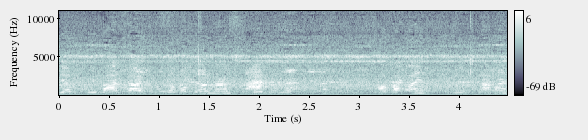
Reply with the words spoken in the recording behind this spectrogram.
tiếp thì pha sai rồi không đớn nữa đá không phải đấy đá đấy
